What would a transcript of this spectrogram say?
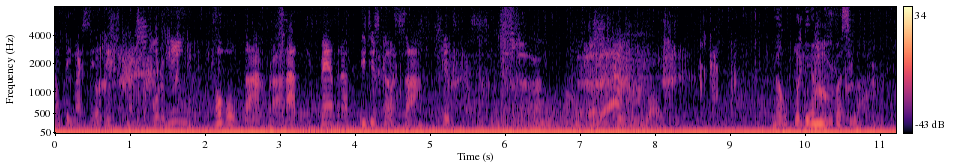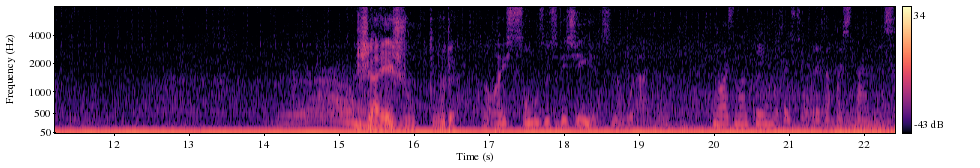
Não tem mais por mim, vou voltar para Arado de Pedra e descansar. Não podemos vacilar. Já é juntura. Nós somos os vigias na muralha. Nós mantemos as sombras afastadas.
